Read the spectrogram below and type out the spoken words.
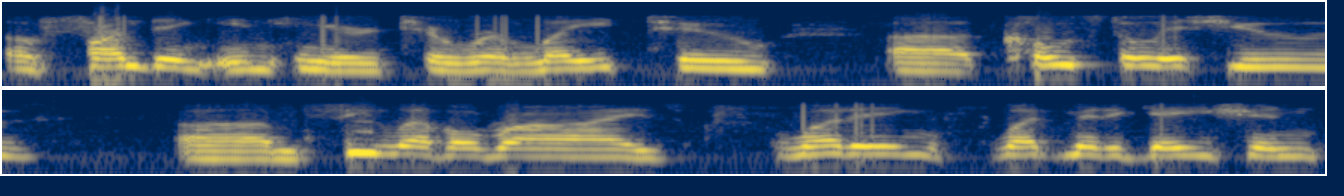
of funding in here to relate to uh, coastal issues, um, sea level rise, flooding, flood mitigation.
